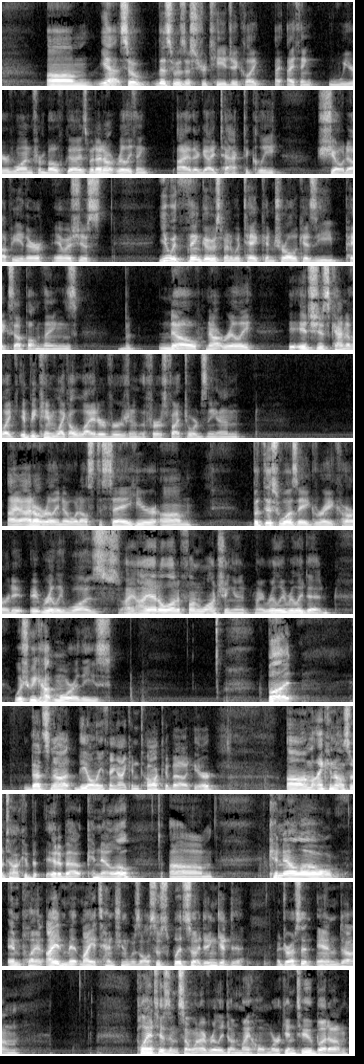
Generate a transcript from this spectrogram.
Um, yeah, so this was a strategic, like, I, I think, weird one from both guys, but I don't really think either guy tactically showed up either. It was just, you would think Usman would take control because he picks up on things, but no, not really. It's just kind of like, it became like a lighter version of the first fight towards the end. I, I don't really know what else to say here. Um, but this was a great card. It, it really was. I, I had a lot of fun watching it. I really, really did. Wish we got more of these. But that's not the only thing I can talk about here. Um, I can also talk a bit about Canelo. Um, Canelo and Plant. I admit my attention was also split, so I didn't get to address it. And um, Plant isn't someone I've really done my homework into, but um,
